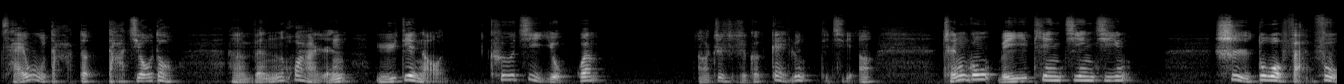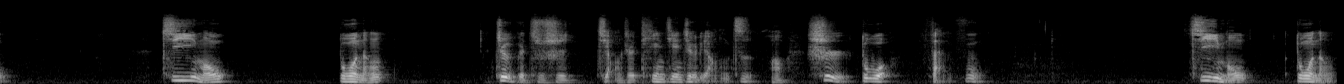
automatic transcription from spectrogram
财务打的打交道。呃，文化人与电脑科技有关，啊，这只是个概论。第七点啊，成功为天监经，事多反复，计谋多能。这个就是讲着天监这两个字啊，事多反复，计谋多能，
